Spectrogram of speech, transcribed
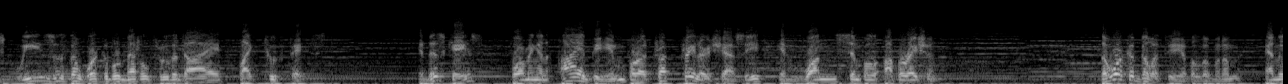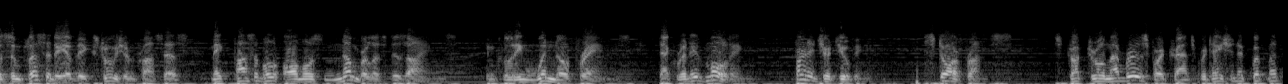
squeezes the workable metal through the die like toothpaste. In this case, forming an I-beam for a truck trailer chassis in one simple operation. The workability of aluminum and the simplicity of the extrusion process make possible almost numberless designs, including window frames, decorative molding, furniture tubing, storefronts, structural members for transportation equipment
